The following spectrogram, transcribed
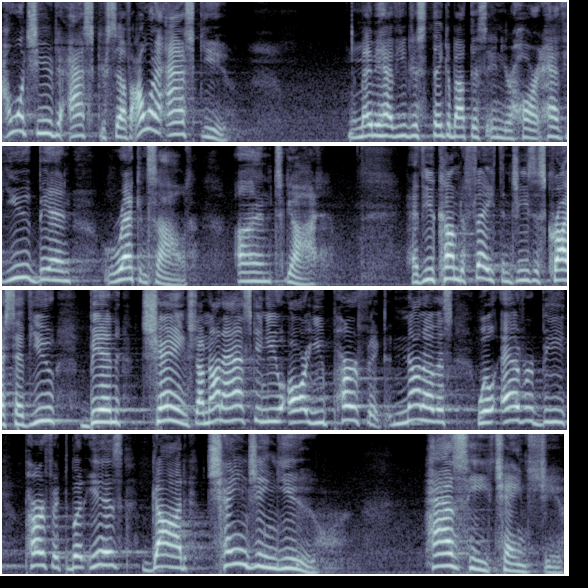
I want you to ask yourself, I want to ask you, maybe have you just think about this in your heart. Have you been reconciled unto God? Have you come to faith in Jesus Christ? Have you been changed? I'm not asking you, are you perfect? None of us will ever be perfect, but is God changing you? Has He changed you?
